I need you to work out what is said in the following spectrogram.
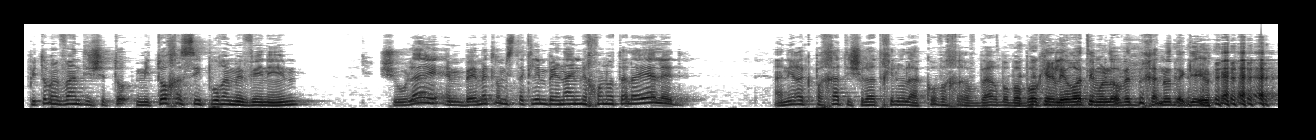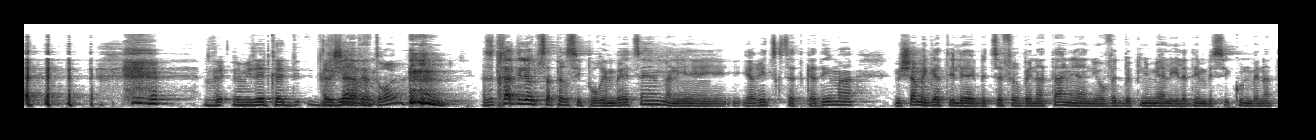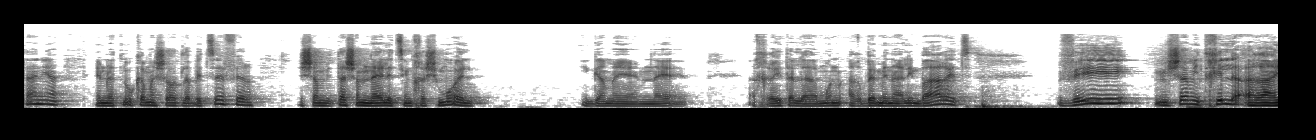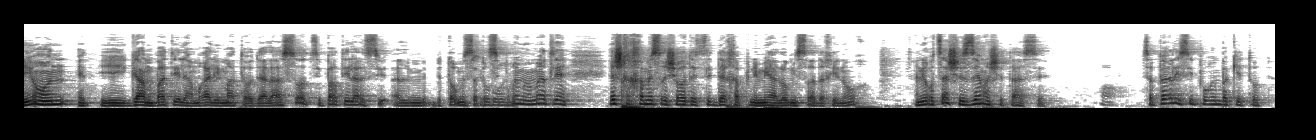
פתאום הבנתי שמתוך הסיפור הם מבינים שאולי הם באמת לא מסתכלים בעיניים נכונות על הילד. אני רק פחדתי שלא יתחילו לעקוב אחריו בארבע בבוקר לראות אם הוא לא עובד בחנות דגים. ומזה התגלגל לתיאטרון? אז התחלתי להיות מספר סיפורים בעצם, אני אריץ קצת קדימה. משם הגעתי לבית ספר בנתניה, אני עובד בפנימיה לילדים בסיכון בנתניה. הם נתנו כמה שעות לבית ספר, שם, הייתה שם מנהלת שמחה שמואל, היא גם אה, אחראית על המון, הרבה מנהלים בארץ, והיא, משם התחיל הרעיון, היא גם באתי אליה, אמרה לי מה אתה יודע לעשות, סיפרתי לה על, על, בתור מספר סיפורים, סיפורים, היא אומרת לי, יש לך 15 שעות אצלי דרך הפנימיה, לא משרד החינוך, אני רוצה שזה מה שתעשה. תספר לי סיפורים בכיתות.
